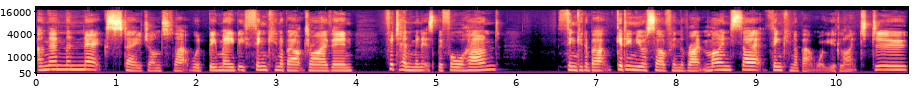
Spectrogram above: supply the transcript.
And then the next stage onto that would be maybe thinking about driving for 10 minutes beforehand, thinking about getting yourself in the right mindset, thinking about what you'd like to do,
